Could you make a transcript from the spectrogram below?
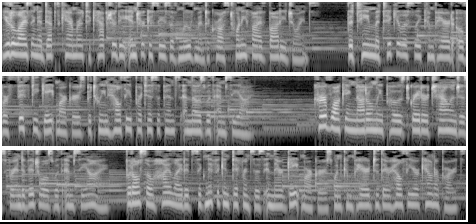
Utilizing a depth camera to capture the intricacies of movement across 25 body joints, the team meticulously compared over 50 gait markers between healthy participants and those with MCI. Curve walking not only posed greater challenges for individuals with MCI, but also highlighted significant differences in their gait markers when compared to their healthier counterparts.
